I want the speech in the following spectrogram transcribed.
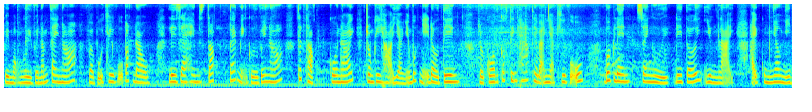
vì một người vừa nắm tay nó và buổi khiêu vũ bắt đầu. Lisa Hemstock toát miệng cười với nó. Thích thật, cô nói, trong khi họ vào những bước nhảy đầu tiên. Rồi cô cất tiếng hát theo bản nhạc khiêu vũ. Bước lên, xoay người, đi tới, dừng lại. Hãy cùng nhau nhảy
